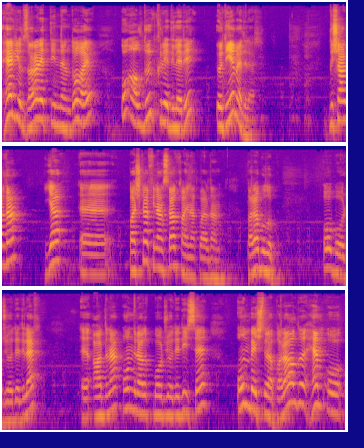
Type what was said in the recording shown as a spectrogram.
her yıl zarar ettiğinden dolayı o aldığı kredileri ödeyemediler. Dışarıdan ya e, başka finansal kaynaklardan para bulup o borcu ödediler. E, ardına 10 liralık borcu ödediyse 15 lira para aldı. Hem o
